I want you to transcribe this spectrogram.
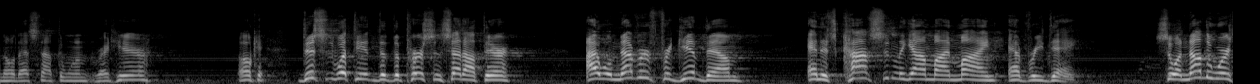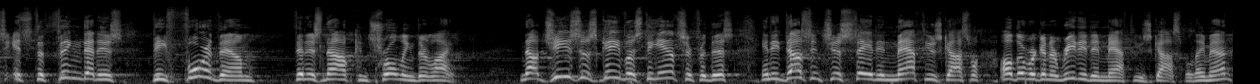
no, that's not the one right here. Okay, this is what the, the, the person said out there I will never forgive them, and it's constantly on my mind every day. So, in other words, it's the thing that is before them that is now controlling their life. Now, Jesus gave us the answer for this, and he doesn't just say it in Matthew's gospel, although we're going to read it in Matthew's gospel. Amen?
